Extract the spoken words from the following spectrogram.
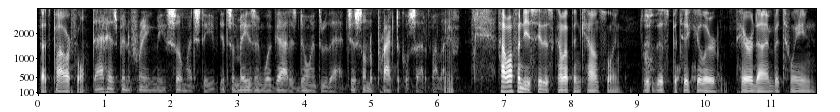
That's powerful. That has been freeing me so much, Steve. It's amazing what God is doing through that, just on the practical side of my life. How often do you see this come up in counseling? th- this particular paradigm between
